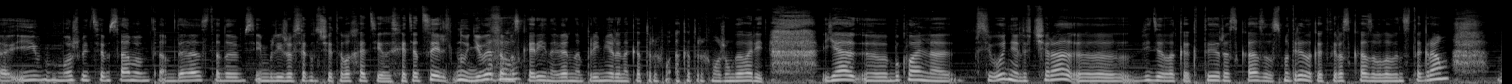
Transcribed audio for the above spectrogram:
и, может быть, тем самым там, да, становимся им ближе. Во всяком случае, этого хотелось. Хотя цель, ну, не в этом, а скорее, наверное, примеры, на которых, о которых можем говорить. Я э, буквально сегодня или вчера э, видела, как ты рассказывала, смотрела, как ты рассказывала в Инстаграм э,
